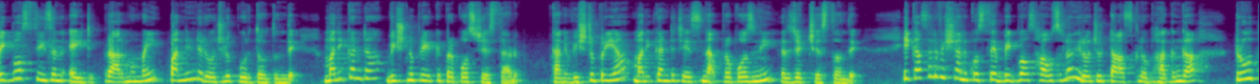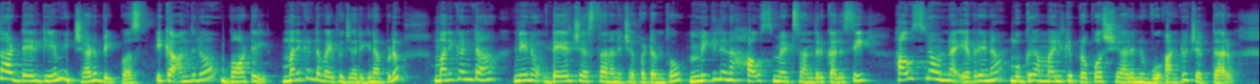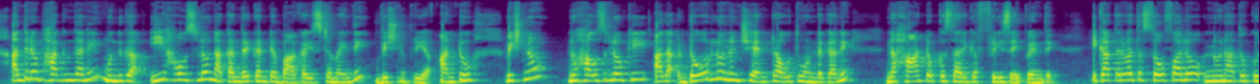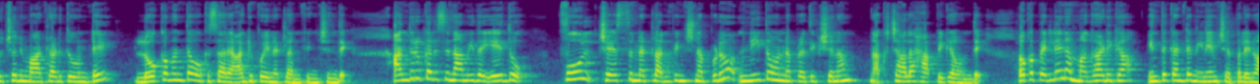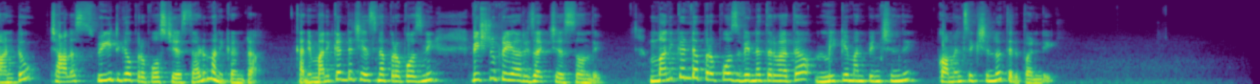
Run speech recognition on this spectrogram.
Big boss season eight ప్రారంభమై పన్నెండు రోజులు పూర్తవుతుంది. మణికంఠ విష్ణుప్రియకి ప్రపోజ్ చేస్తాడు. కానీ విష్ణుప్రియ మణికంఠ చేసిన ప్రపోజ్ని రిజెక్ట్ చేస్తోంది. ఇక అసలు విషయానికి వస్తే బిగ్ బాస్ హౌస్లో ఈరోజు టాస్క్లో భాగంగా ట్రూత్ ఆర్ డేర్ గేమ్ ఇచ్చాడు బిగ్ బాస్ ఇక అందులో బాటిల్ మణికంఠ వైపు జరిగినప్పుడు మణికంఠ నేను డేర్ చేస్తానని చెప్పడంతో మిగిలిన హౌస్ మేట్స్ అందరూ కలిసి హౌస్లో ఉన్న ఎవరైనా ముగ్గురు అమ్మాయిలకి ప్రపోజ్ చేయాలి నువ్వు అంటూ చెప్తారు. అందులో భాగంగానే ముందుగా ఈ హౌస్లో నాకు అందరికంటే బాగా ఇష్టమైంది విష్ణుప్రియ అంటూ విష్ణు నువ్వు హౌస్లోకి అలా డోర్లో నుంచి ఎంటర్ అవుతూ ఉండగానే నా హార్ట్ ఒక్కసారిగా ఫ్రీజ్ అయిపోయింది. ఇక ఆ తర్వాత సోఫాలో నువ్వు నాతో కూర్చొని మాట్లాడుతూ ఉంటే లోకమంతా ఒకసారి ఆగిపోయినట్లు అనిపించింది. అందరూ కలిసి నా మీద ఏదో ఫూల్ చేస్తున్నట్లు అనిపించినప్పుడు నీతో ఉన్న ప్రతిక్షణం నాకు చాలా హ్యాపీగా ఉంది. ఒక పెళ్ళైన మగాడిగా ఇంతకంటే నేనేం చెప్పలేను అంటూ చాలా స్వీట్గా ప్రపోజ్ చేస్తాడు మణికంఠ. కానీ మణికంఠ చేసిన ప్రపోజ్ని విష్ణుప్రియ రిజెక్ట్ చేస్తోంది. మణికంఠ ప్రపోజ్ విన్న తర్వాత మీకేమనిపించింది? కామెంట్ సెక్షన్లో తెలపండి.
